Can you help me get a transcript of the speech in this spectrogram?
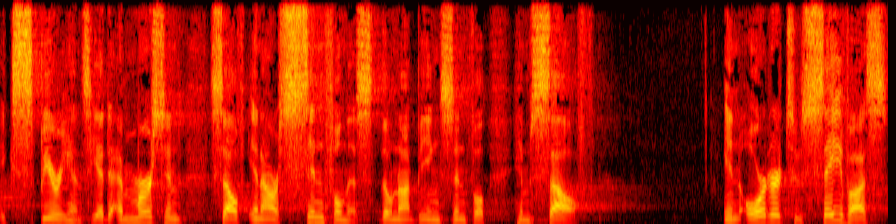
experience. He had to immerse himself in our sinfulness, though not being sinful himself. In order to save us,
